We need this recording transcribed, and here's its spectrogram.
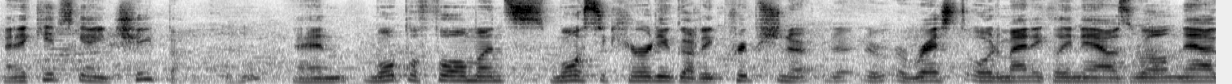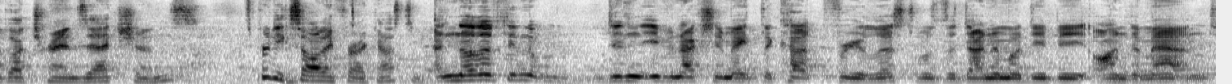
and it keeps getting cheaper and more performance, more security. We've got encryption ar- arrest automatically now as well. Now I've got transactions. It's pretty exciting for our customers. Another thing that didn't even actually make the cut for your list was the DynamoDB on demand,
